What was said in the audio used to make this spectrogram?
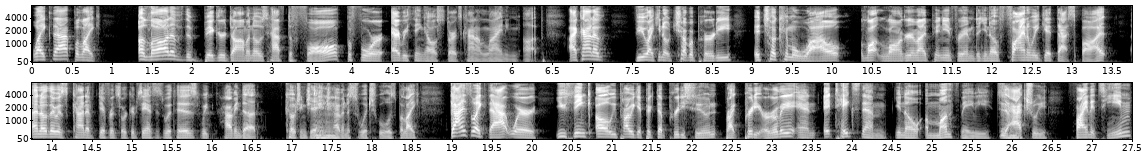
like that. But like a lot of the bigger dominoes have to fall before everything else starts kind of lining up. I kind of view like, you know, Chubba Purdy, it took him a while, a lot longer, in my opinion, for him to, you know, finally get that spot. I know there was kind of different circumstances with his, we having to coaching change, Mhm. having to switch schools. But like guys like that where you think, oh, we probably get picked up pretty soon, like pretty early, and it takes them, you know, a month maybe to Mhm. actually find a team.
